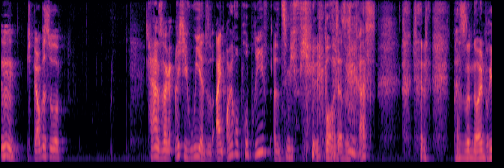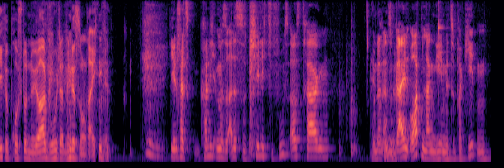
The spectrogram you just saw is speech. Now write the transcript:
Mm, ich glaube so. Keine Ahnung, es war richtig weird. So ein Euro pro Brief, also ziemlich viel. Boah, das ist krass. Was so neun Briefe pro Stunde? Ja, gut, der Mindestlohn reicht mir. Jedenfalls konnte ich immer so alles so chillig zu Fuß austragen und dann an so cool. geilen Orten lang gehen mit so Paketen.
